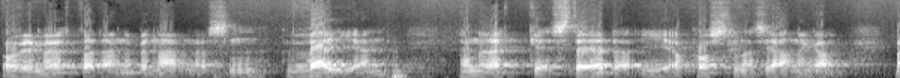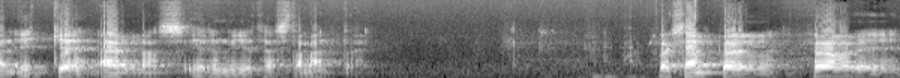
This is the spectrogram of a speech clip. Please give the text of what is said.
og vi møter denne benevnelsen 'veien' en rekke steder i apostlenes gjerninger, men ikke ellers i Det nye testamentet. F.eks. hører vi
